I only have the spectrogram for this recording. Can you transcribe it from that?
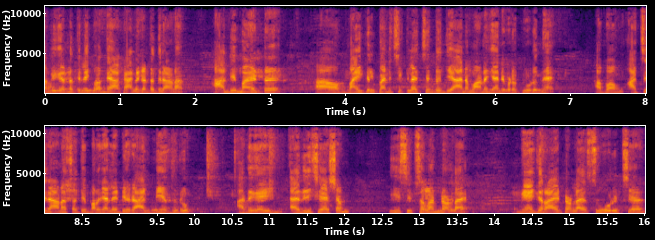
നവീകരണത്തിലേക്ക് വന്ന ആ കാലഘട്ടത്തിലാണ് ആദ്യമായിട്ട് മൈക്കിൾ പനച്ചിക്കൽ അച്ഛന്റെ ധ്യാനമാണ് ഞാനിവിടെ കൂടുന്നത് അപ്പം അച്ഛനാണ് സത്യം പറഞ്ഞാൽ എന്റെ ഒരു ആത്മീയ ഗുരു. അത് കഴിഞ്ഞ് അതിനുശേഷം ഈ സ്വിറ്റ്സർലൻഡിലുള്ള മേജറായിട്ടുള്ള Zurich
